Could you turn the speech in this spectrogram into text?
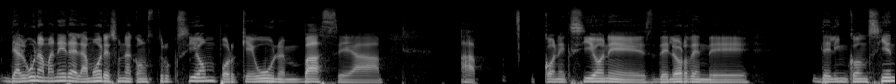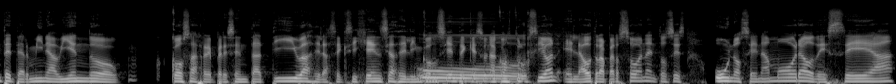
de alguna manera el amor es una construcción porque uno en base a, a conexiones del orden de, del inconsciente termina viendo cosas representativas de las exigencias del inconsciente, que es una construcción, en la otra persona. Entonces uno se enamora o desea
